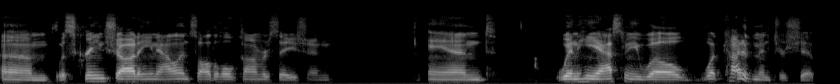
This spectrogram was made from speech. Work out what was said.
Um, was screenshotting. Alan saw the whole conversation. And when he asked me, well, what kind of mentorship?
